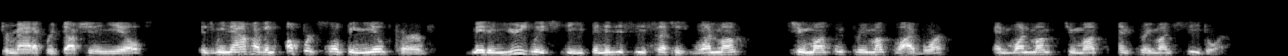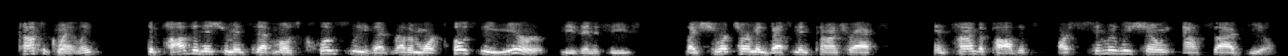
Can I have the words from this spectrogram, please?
dramatic reduction in yields is we now have an upward sloping yield curve made unusually steep in indices such as one month, two month, and three month LIBOR, and one month, two month, and three month CDOR. Consequently, deposit instruments that most closely, that rather more closely mirror these indices, like short-term investment contracts and time deposits, are similarly showing outside yields.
